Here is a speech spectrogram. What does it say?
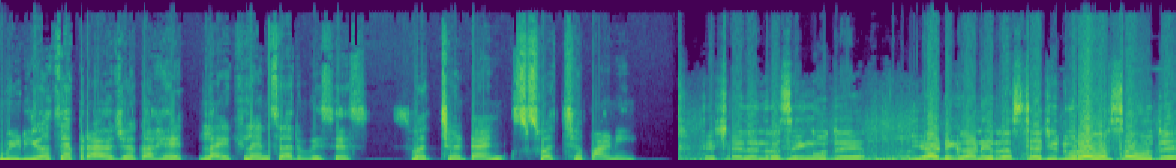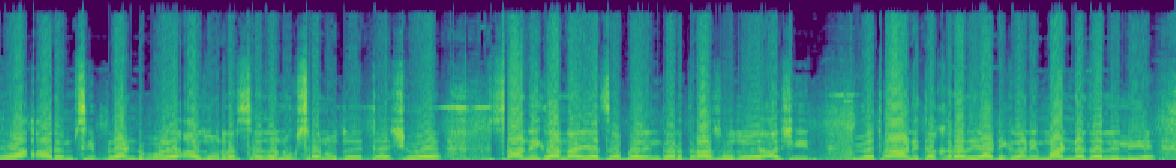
व्हिडिओचे प्रायोजक आहेत लाईफलाईन सर्व्हिसेस स्वच्छ टँक स्वच्छ पाणी. हे शैलेंद्र सिंग होते. या ठिकाणी रस्त्याची दुरावस्था होते. ह्या आर एम सी प्लांटमुळे अजून रस्त्याचं नुकसान होतं आहे त्याशिवाय स्थानिकांना याचा भयंकर त्रास होतो आहे अशी व्यथा आणि तक्रार या ठिकाणी मांडण्यात आलेली आहे.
